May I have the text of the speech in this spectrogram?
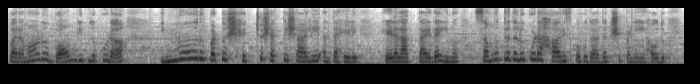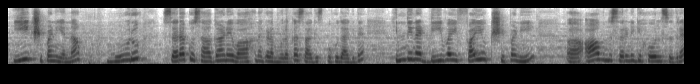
ಪರಮಾಣು ಬಾಂಬ್ಗಿಂತಲೂ ಕೂಡ ಇನ್ನೂರು ಪಟ್ಟು ಹೆಚ್ಚು ಶಕ್ತಿಶಾಲಿ ಅಂತ ಹೇಳಿ ಹೇಳಲಾಗ್ತಾ ಇದೆ. ಇನ್ನು ಸಮುದ್ರದಲ್ಲೂ ಕೂಡ ಹಾರಿಸಬಹುದಾದ ಕ್ಷಿಪಣಿ ಹೌದು. ಈ ಕ್ಷಿಪಣಿಯನ್ನು ಮೂರು ಸರಕು ಸಾಗಾಣೆ ವಾಹನಗಳ ಮೂಲಕ ಸಾಗಿಸಬಹುದಾಗಿದೆ. ಹಿಂದಿನ ಡಿ ವೈ ಫೈವ್ ಕ್ಷಿಪಣಿ ಆ, ಒಂದು ಸರಣಿಗೆ ಹೋಲಿಸಿದ್ರೆ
